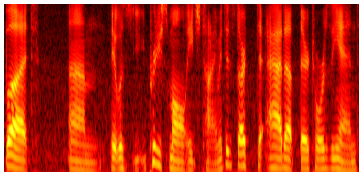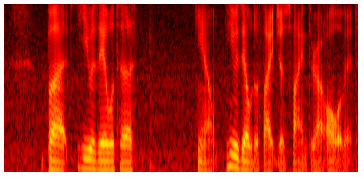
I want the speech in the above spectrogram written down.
But um, it was pretty small each time. It did start to add up there towards the end, but he was able to, you know, he was able to fight just fine throughout all of it.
